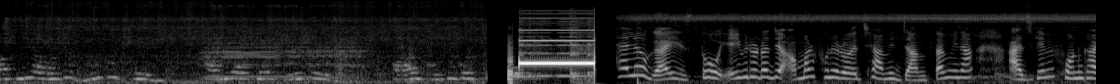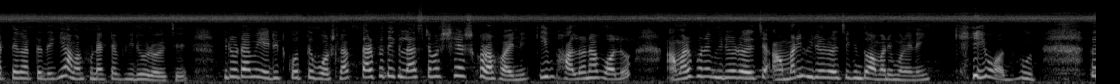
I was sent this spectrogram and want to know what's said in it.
আপনি আমাকে ভুল করছেন আমি আপনার আর ক্ষতি হ্যালো গাইস তো এই ভিডিওটা যে আমার ফোনে রয়েছে আমি জানতামই না। আজকে আমি ফোন ঘাঁটতে ঘাঁটতে দেখি আমার ফোনে একটা ভিডিও রয়েছে। ভিডিওটা আমি এডিট করতে বসলাম, তারপর দেখি লাস্ট আবার শেষ করা হয়নি। কি ভালো না বলো, আমার ফোনে ভিডিও রয়েছে, আমারই ভিডিও রয়েছে কিন্তু আমারই মনে নেই। কি অদ্ভুত। তো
